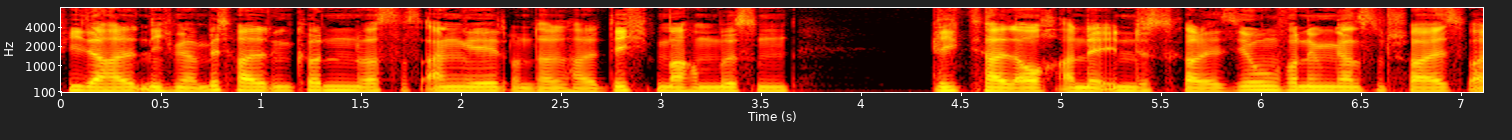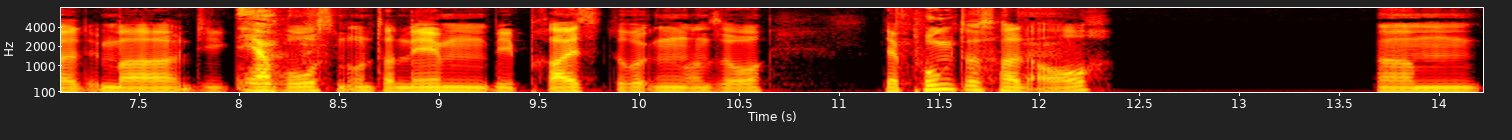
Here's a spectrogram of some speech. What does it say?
viele halt nicht mehr mithalten können, was das angeht und dann halt dicht machen müssen. Liegt halt auch an der Industrialisierung von dem ganzen Scheiß, weil halt immer die Ja. großen Unternehmen die Preise drücken und so. Der Punkt ist halt auch, ähm,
